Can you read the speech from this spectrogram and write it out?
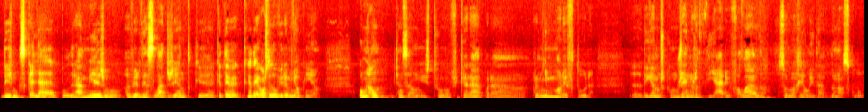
diz-me que se calhar poderá mesmo haver desse lado gente que, que, até, que até gosta de ouvir a minha opinião. Ou não, atenção, isto ficará para, para a minha memória futura. Eh, digamos que um género de diário falado sobre a realidade do nosso clube.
